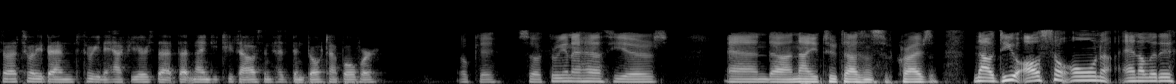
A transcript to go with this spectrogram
So that's really been three and a half years that that 92,000 has been built up over. Okay, so three and a half years and uh, 92,000 subscribers. Now, do you also own analytics,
